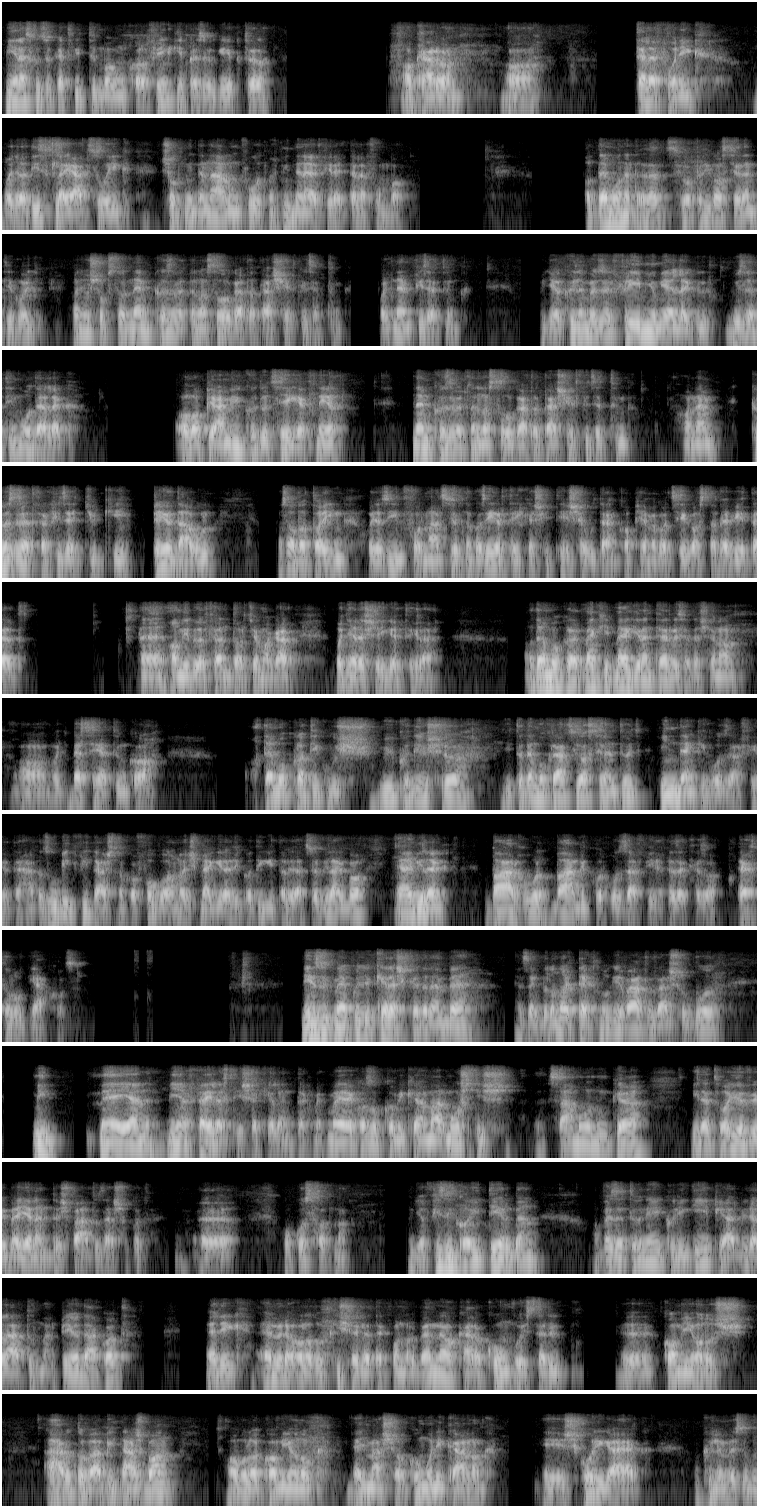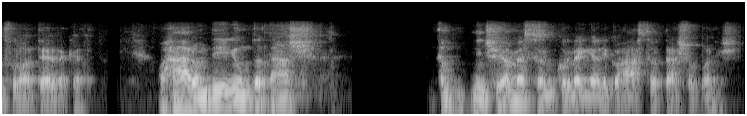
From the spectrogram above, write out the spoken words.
milyen eszközöket vittünk magunkkal a fényképezőgéptől, akár a, a telefonig, vagy a diszklejátszóig, sok minden nálunk volt, most minden elfér egy telefonba. A demonetizáció pedig azt jelenti, hogy nagyon sokszor nem közvetlenül a szolgáltatásért fizetünk, vagy nem fizetünk. Ugye a különböző freemium jellegű üzleti modellek alapján működő cégeknél nem közvetlenül a szolgáltatásért fizetünk, hanem közvetve fizetjük ki például az adataink vagy az információknak az értékesítése után kapja meg a cég azt a bevételt, eh, amiből fenntartja magát, vagy nyereséget él el. A demokrat, meg, megjelent természetesen, a, a, vagy beszélhetünk a, a demokratikus működésről. Itt a demokrácia azt jelenti, hogy mindenki hozzáfér. Tehát az ubiquitásnak a fogalma is megjelenik a digitalizáció világban. Elvileg bárhol, bármikor hozzáférhet ezekhez a technológiákhoz. Nézzük meg, hogy a kereskedelemben ezekből a nagy technológiai változásokból mi, melyen, milyen fejlesztések jelentek meg, melyek azok, amikkel már most is számolnunk kell, illetve a jövőben jelentős változásokat ö, okozhatnak. Ugye a fizikai térben a vezető nélküli gépjárműre látunk már példákat, elég előre haladott kísérletek vannak benne, akár a konvojszerű kamionos árutovábbításban, ahol a kamionok egymással kommunikálnak és korrigálják a különböző útvonal terveket. A 3D nyomtatás nem, nincs olyan messze, amikor megjelenik a háztartásokban is.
